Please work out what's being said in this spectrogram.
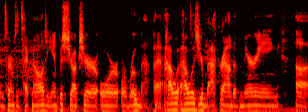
in terms of technology, infrastructure, or or roadmap? How how was your background of marrying? Uh,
